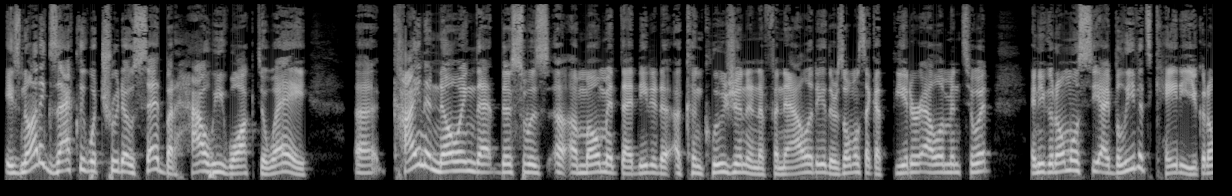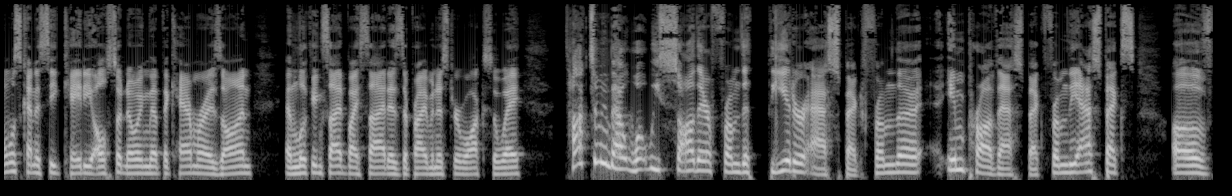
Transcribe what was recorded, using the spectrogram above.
is not exactly what trudeau said but how he walked away uh, kind of knowing that this was a, a moment that needed a, a conclusion and a finality. There's almost like a theater element to it. And you can almost see i believe it's katie. You can almost kind of see katie also knowing that the camera is on and looking side by side as the prime minister walks away talk to me about what we saw there from the theater aspect, from the improv aspect, from the aspects of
